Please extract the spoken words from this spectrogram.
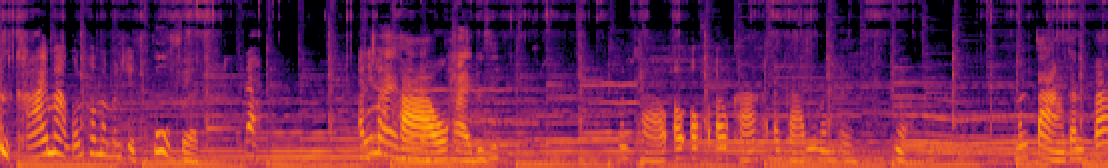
มันคล้ายมากเพราะมันเป็นเห็ดคู่แฝดนะอันนี้มันใช่ขาว ถ่ายดูสิ มันขาว เอาเอาเอาขาไอ้ขานี่มันเออเนี่ย มันต่างกันป้า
